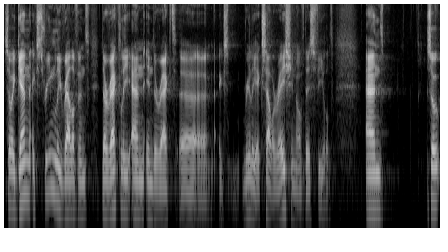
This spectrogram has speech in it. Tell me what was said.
So again, extremely relevant, directly and indirect, uh, ex really acceleration of this field. And so,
